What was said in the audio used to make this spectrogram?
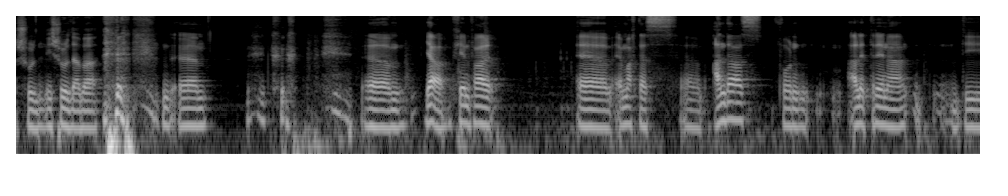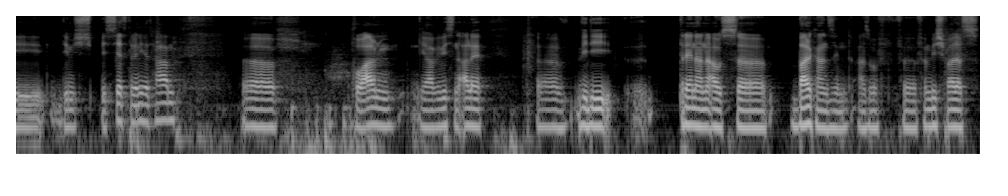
Schuld, nicht Schuld, aber ähm, ähm, ja, auf jeden Fall. Äh, er macht das äh, anders von alle Trainer, die, die mich bis jetzt trainiert haben. Äh, vor allem, ja, wir wissen alle, äh, wie die äh, Trainer aus äh, Balkan sind. Also für, mich war das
